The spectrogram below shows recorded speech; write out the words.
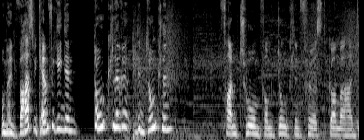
Moment, was? Wir kämpfen gegen den dunkleren, den dunklen Phantom vom dunklen Fürst Gomma HD.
